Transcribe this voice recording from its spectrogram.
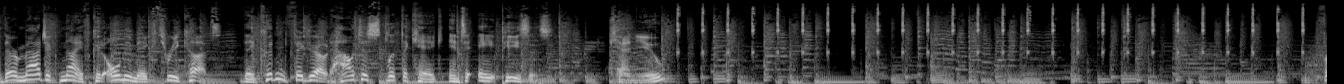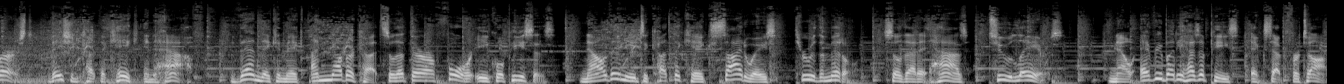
their magic knife could only make three cuts. They couldn't figure out how to split the cake into eight pieces. Can you? First, they should cut the cake in half. Then they can make another cut so that there are four equal pieces. Now they need to cut the cake sideways through the middle so that it has two layers. Now everybody has a piece except for Tom.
